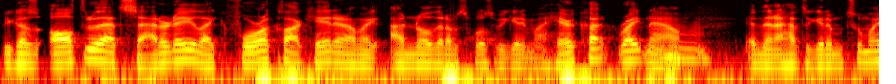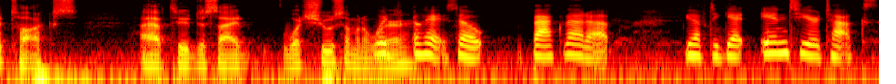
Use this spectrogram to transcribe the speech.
Because all through that Saturday, like four o'clock hit, and I'm like, I know that I'm supposed to be getting my hair cut right now, Mm. and then I have to get into my tux. I have to decide what shoes I'm gonna wear. okay, so back that up. You have to get into your tux.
